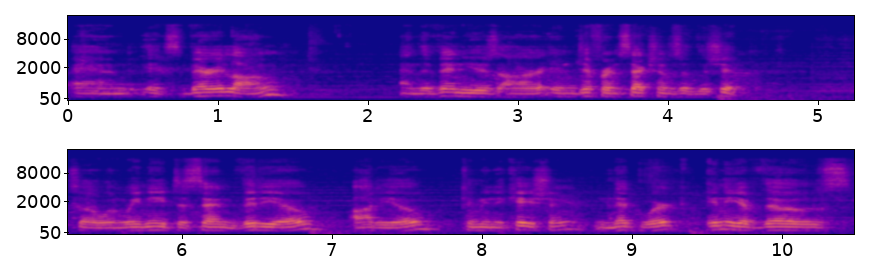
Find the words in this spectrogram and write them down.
and it's very long and the venues are in different sections of the ship. So when we need to send video, audio, communication, network, any of those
